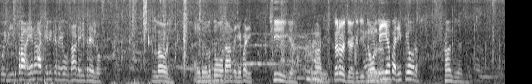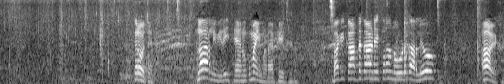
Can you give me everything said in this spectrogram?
ਕੋਈ ਵੀਰ ਭਰਾ ਇਹ ਨਾ ਆਖੇ ਵੀ ਕਿਤੇ ਉਦਾਂ ਡੇ ਇਧਰੇ ਲੋ ਲਓ। ਜੀ। ਇਧਰ ਲੋ ਦੋ ਦੰਦ ਜੇ ਭਾਜੀ। ਠੀਕ ਹੈ ਹਾਂਜੀ। ਕਰੋ ਚੈੱਕ ਜੀ ਦੋ ਦੋਂਦੀ। ਆ ਭਾਜੀ ਪਿਓਰ। ਹਾਂਜੀ ਹਾਂਜੀ। ਕਰੋ ਚੈੱਕ ਫਲਾਰ ਨਹੀਂ ਵੀਰੇ, ਇੱਥੇ ਇਹਨੂੰ ਘੁਮਾਈ ਮੜਾ ਫੇਰ ਸੇ ਦਾ ਬਾਕੀ ਕੱਦ ਕਾੜ ਇੱਕ ਵਾਰ ਨੋਟ ਕਰ ਲਿਓ। ਆਹ ਵੇਖੋ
